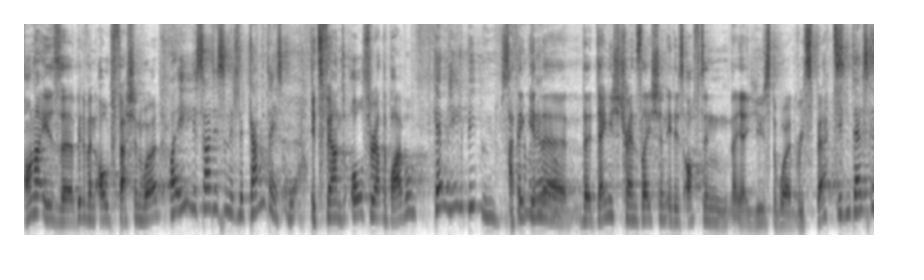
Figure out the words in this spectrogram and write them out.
honor is a bit of an old fashioned word. Og egentlig så er det sådan et lidt gammeldags ord. It's found all throughout the Bible. Gennem hele Bibelen, I think in the, the Danish translation, it is often uh, used the word respect, I den danske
